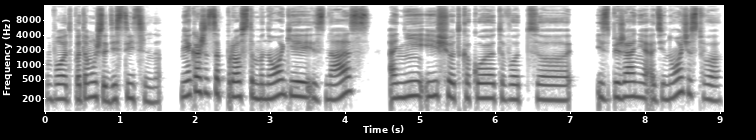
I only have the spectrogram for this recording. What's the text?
Вот, потому что действительно, мне кажется, просто многие из нас, они ищут какое-то вот, э, избежание одиночества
